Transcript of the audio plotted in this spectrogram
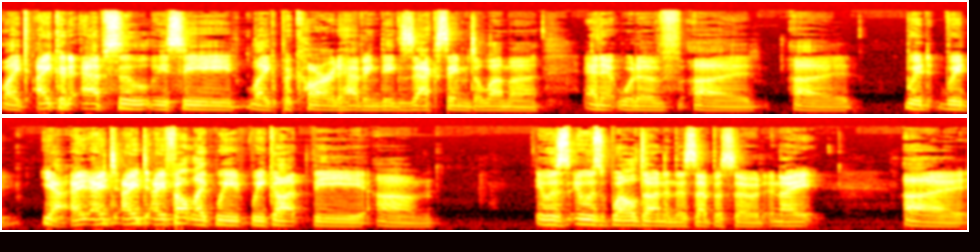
like I could absolutely see like Picard having the exact same dilemma, and it would have uh uh we'd we'd yeah I I I felt like we we got the um it was it was well done in this episode, and I uh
